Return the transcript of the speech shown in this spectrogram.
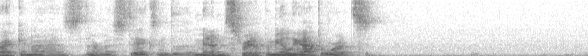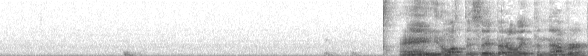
recognize their mistakes and to admit them straight up immediately afterwards. Hey, you know what they say? Better late than never.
